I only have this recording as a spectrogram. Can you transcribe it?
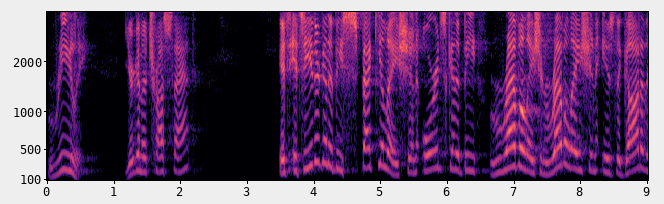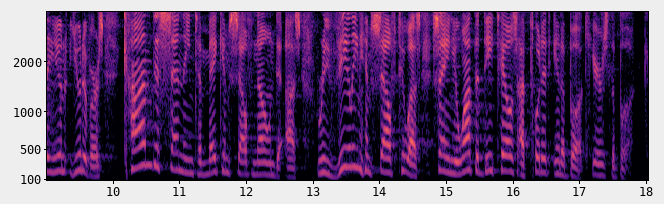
Really? You're going to trust that? It's, it's either going to be speculation or it's going to be revelation. Revelation is the God of the universe condescending to make himself known to us, revealing himself to us, saying, You want the details? I put it in a book. Here's the book.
